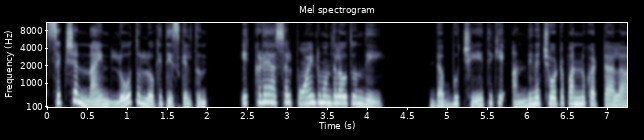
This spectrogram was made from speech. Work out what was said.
సెక్షన్ నైన్ లోతుల్లోకి తీసుకెళ్తుంది. ఇక్కడే అసలు పాయింట్ మొదలవుతుంది. డబ్బు చేతికి అందిన చోట పన్ను కట్టాలా?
